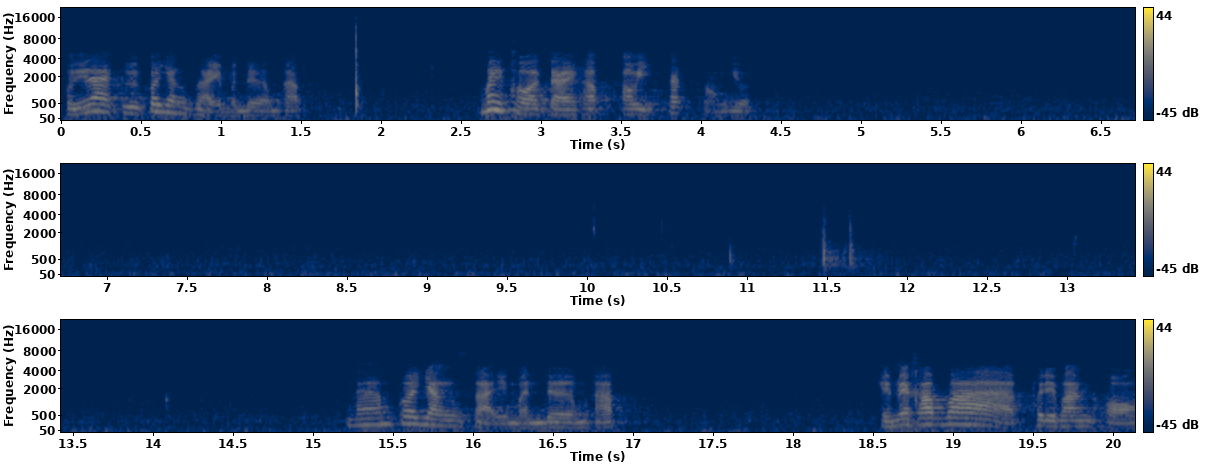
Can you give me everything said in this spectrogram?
ผลที่ได้คือก็ยังใส่เหมือนเดิมครับ ไม่พอใจครับ เอาอีกสักสองหยด น้ำก็ยังใสเหมือนเดิมครับ เห็นไหมครับว่าผลิตภัณฑ์ของ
